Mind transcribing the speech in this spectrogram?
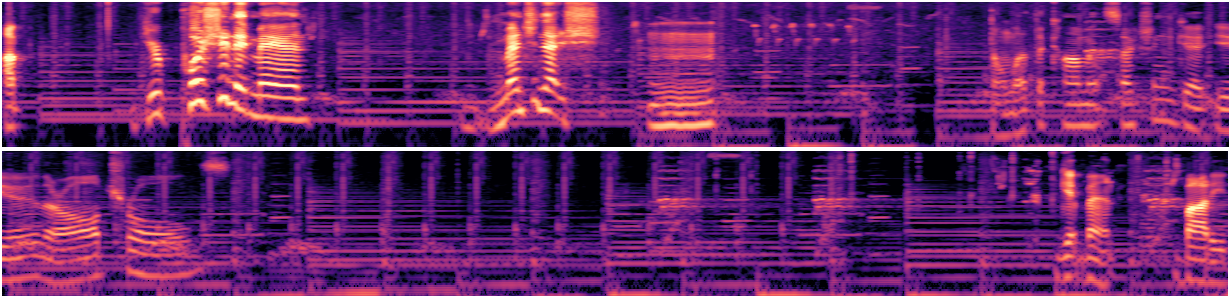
Up. You're pushing it, man! Mention that sh- mm. Don't let the comment section get you. They're all trolls. Get bent. Bodied.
